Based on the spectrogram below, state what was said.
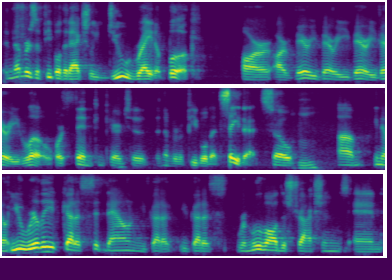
the numbers of people that actually do write a book are are very very very very low or thin compared to the number of people that say that so mm-hmm. Um, you know you really got to sit down you've got to you've got to remove all distractions and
